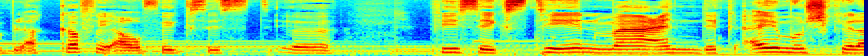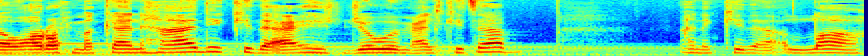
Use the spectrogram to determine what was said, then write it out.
black coffee أو V60 ما عندك أي مشكلة وأروح مكان هادي كذا أعيش جوي مع الكتاب. أنا كذا الله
